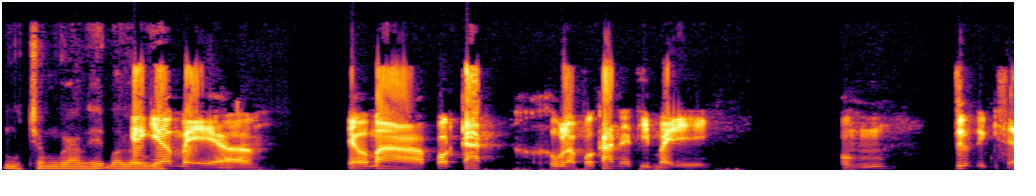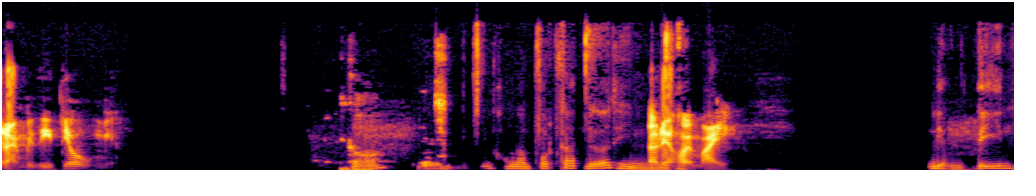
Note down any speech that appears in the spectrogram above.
100 gram thì hết bao lâu Nghe rồi? nghĩa mày ờ, nếu mà podcast không làm podcast nữa thì mày cũng dự định sẽ làm cái gì tiếp không? Nghĩa? có Không làm podcast nữa thì Tao đến hỏi mày điểm tin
